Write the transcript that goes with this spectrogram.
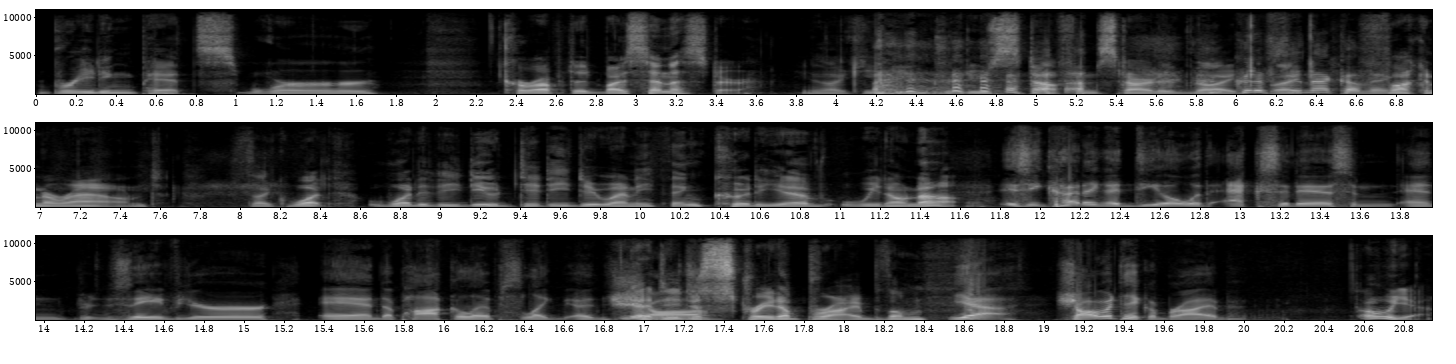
breeding pits were corrupted by Sinister. You know, like he introduced stuff and started like Could have seen like fucking around. It's like what what did he do? Did he do anything? Could he have? We don't know. Is he cutting a deal with Exodus and, and Xavier and Apocalypse like and Shaw? Yeah, did he just straight up bribe them? Yeah, Shaw would take a bribe. Oh yeah,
